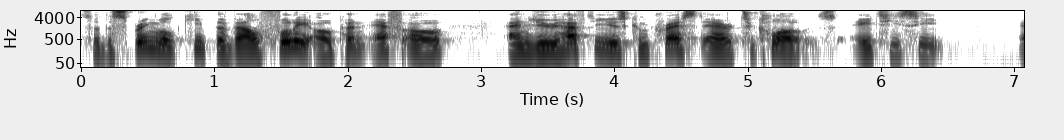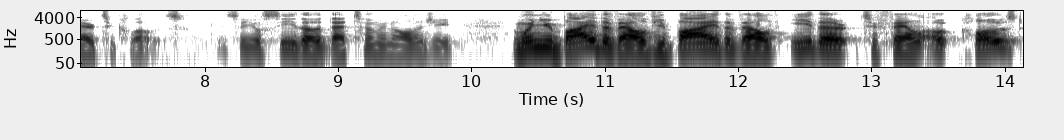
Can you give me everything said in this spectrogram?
So the spring will keep the valve fully open, FO, and you have to use compressed air to close, ATC, air to close. Okay, so you'll see though, that terminology. And when you buy the valve, you buy the valve either to fail closed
